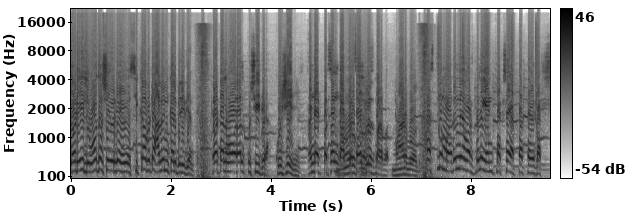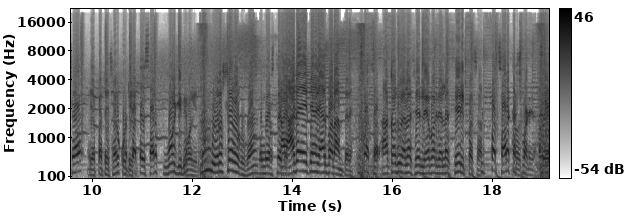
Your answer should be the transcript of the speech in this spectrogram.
ನೋಡಿ ಇಲ್ಲಿ ಹೋದ ವರ್ಷ ಇವ್ರಿಗೆ ಸಿಕ್ಕಾಪಟ್ಟೆ ಹಾವಿನ ಕಾಲು ಬಿದ್ದಿದೆಯಂತೆ. ಟೋಟಲ್ ಓವರ್ ಆಲ್ ಖುಷಿ ಇದೆಯಾ? ಖುಷಿ ಇದೆ. ಹಂಡ್ರೆಡ್ ಪರ್ಸೆಂಟ್ ಡಾಕ್ಟರ್ ಯೂಸ್ ಮಾಡಬಹುದು ಮಾಡಬಹುದು ಫಸ್ಟ್ ಮೊದಲನೇ ವರ್ಷದಲ್ಲಿ ಎಂಟು ಲಕ್ಷ ಎಪ್ಪತ್ತೈದು ಲಕ್ಷ ಎಪ್ಪತ್ತೈದು ಸಾವಿರ ಕೋಟಿ ಎಪ್ಪತ್ತೈದು ಸಾವಿರ ಹೋಗಿದೆ. ಒಂದು ವರ್ಷಲೇಬೇಕು ಸರ್. ಒಂದು ವರ್ಷ ಆದಾಯ ಐತೆ ಅಂದ್ರೆ ಯಾರು ಬೇಡ ಅಂತಾರೆ? ಇಪ್ಪತ್ತು ಸಾವಿರ. ಹಾಕೋದು ಎಲ್ಲ ಸೇರಿ ಲೇಬರ್ ಎಲ್ಲ ಸೇರಿ ಇಪ್ಪತ್ತು ಸಾವಿರ. ಇಪ್ಪತ್ತು ಸಾವಿರ ಖರ್ಚು ಮಾಡಿದ್ರೆ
